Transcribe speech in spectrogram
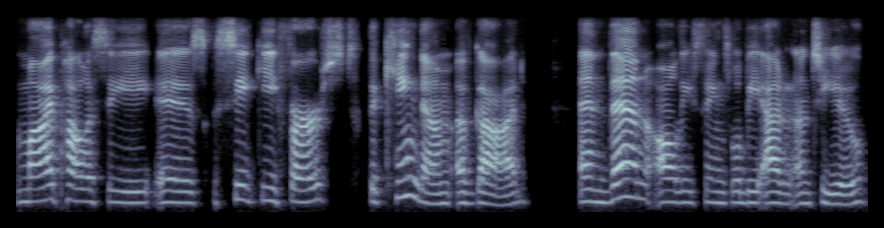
my policy is seek ye first the kingdom of God, and then all these things will be added unto you.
